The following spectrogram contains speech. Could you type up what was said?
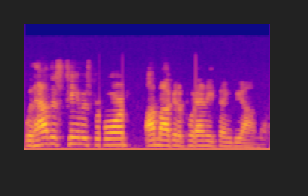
with how this team has performed, I'm not going to put anything beyond that.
